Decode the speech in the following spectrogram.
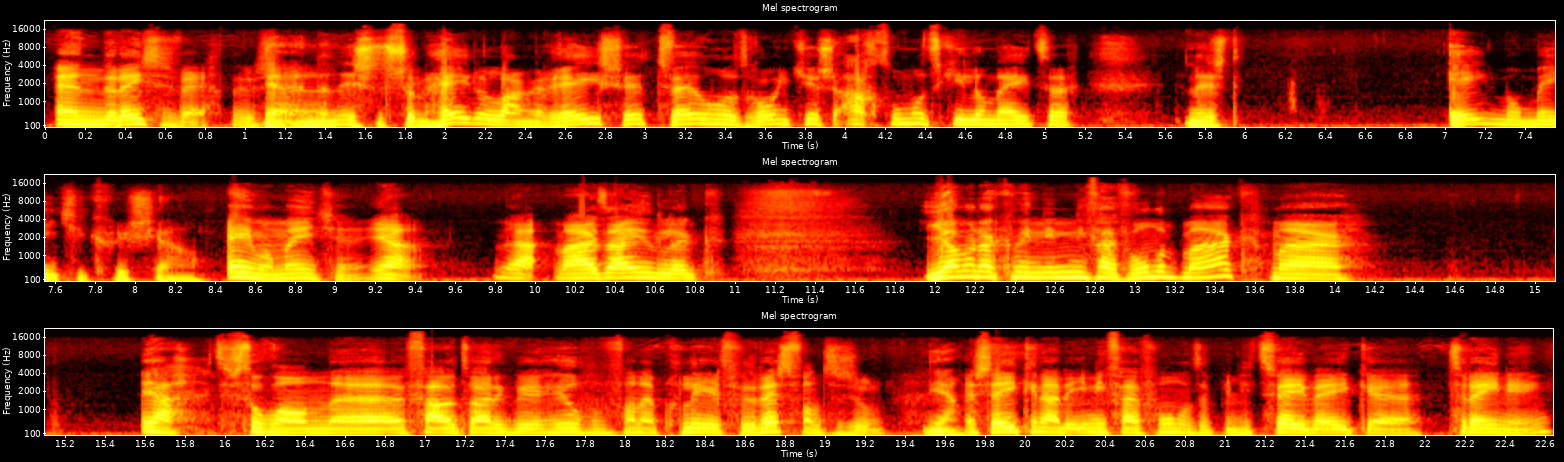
En de race is weg. Dus, ja en dan is het zo'n hele lange race, hè, 200 rondjes, 800 kilometer. En dan is het één momentje cruciaal. Eén momentje, ja. Ja. Maar uiteindelijk, jammer dat ik hem in Indy 500 maak, maar ja, het is toch wel een eh, fout waar ik weer heel veel van heb geleerd voor de rest van het seizoen. Ja. En zeker na de Indy 500 heb je die twee weken training.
